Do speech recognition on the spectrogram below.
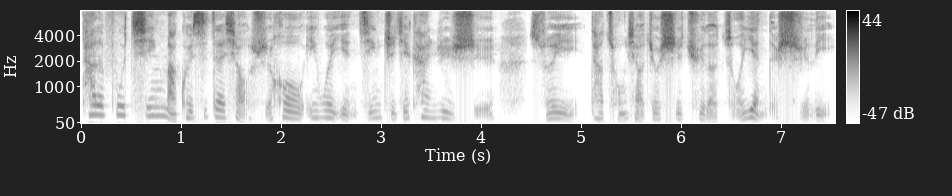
他的父亲马奎斯在小时候因为眼睛直接看日食，所以他从小就失去了左眼的视力。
